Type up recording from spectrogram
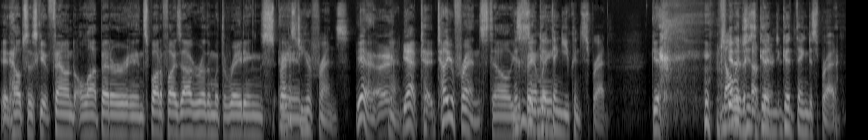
It helps us get found a lot better in Spotify's algorithm with the ratings. Spread us to your friends. yeah, uh, yeah. t- tell your friends. Tell This your is family. a good thing you can spread. Get, Knowledge is good good thing to spread.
